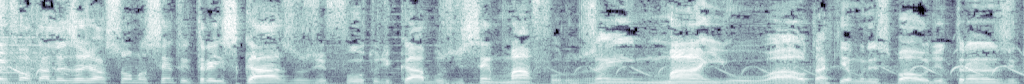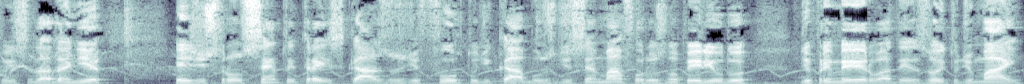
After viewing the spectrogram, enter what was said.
Bom, em Fortaleza já soma 103 casos de furto de cabos de semáforos. Em maio, a Autarquia Municipal de Trânsito e Cidadania registrou 103 casos de furto de cabos de semáforos no período de 1 a 18 de maio.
